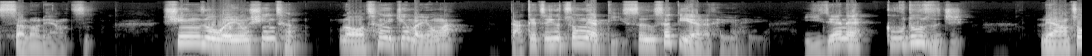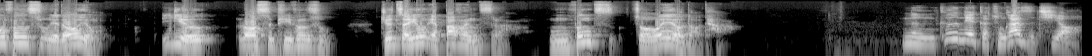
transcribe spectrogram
十六两子。新社会用新春，老春已经勿用了，大概只有中药店、首饰店还辣海用。现在呢，过渡时期，两种分数一道用。以后老师批分数就只用一百分制了，五分制早晚要淘汰。能够拿搿种介事体哦，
